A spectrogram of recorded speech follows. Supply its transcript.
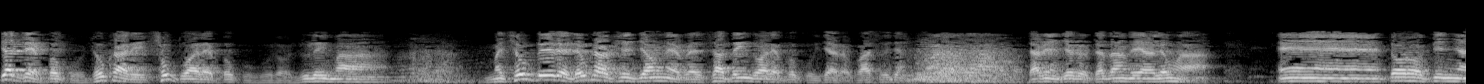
ပြတ်တဲ့ပုဂ္ဂိုလ်ဒုက္ခတွေချုပ်သွားတဲ့ပုဂ္ဂိုလ်ကိုတော့လူလိမ္မာမချုပ်သေးတဲ့ဒုက္ခဖြစ်ကြောင်းနဲ့ပဲဇတ်သိမ်းသွားတဲ့ပုဂ္ဂိုလ်ကြတော့ဘာဆိုကြဒါဖြင့်ကျတော့တသံတရားလုံးဟာ အဲတော်တော်ပညာ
